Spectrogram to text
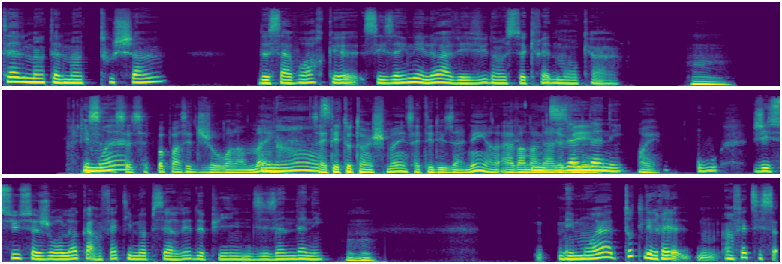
tellement, tellement touchant de savoir que ces aînés-là avaient vu dans le secret de mon cœur. Hmm. Et, moi, ça s'est pas passé du jour au lendemain. Non. Ça a été tout un chemin, ça a été des années avant d'en arriver. Une dizaine d'années. Ouais. Où j'ai su ce jour-là qu'en fait, il m'observait depuis une dizaine d'années. Mm-hmm. Mais moi, toutes les. En fait, c'est ça.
